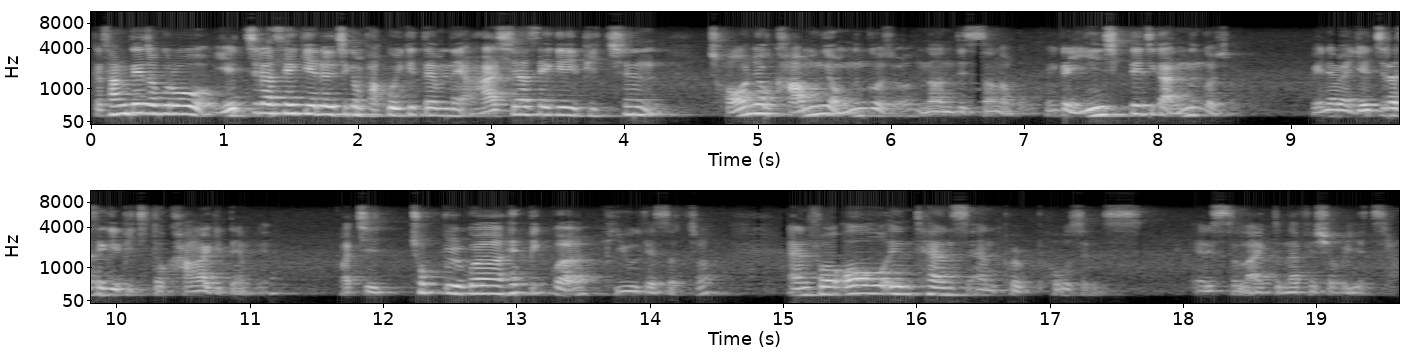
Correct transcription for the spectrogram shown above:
그러니까 상대적으로 예지라 세계를 지금 받고 있기 때문에 아시아 세계의 빛은 전혀 감흥이 없는 거죠. non-discernible. 그러니까 인식되지가 않는 거죠. 왜냐하면 예지라 세계의 빛이 더 강하기 때문에요. 마치 촛불과 햇빛과 비유됐었죠. And for all intents and purposes, it is like the nefesh of Yetzirah.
